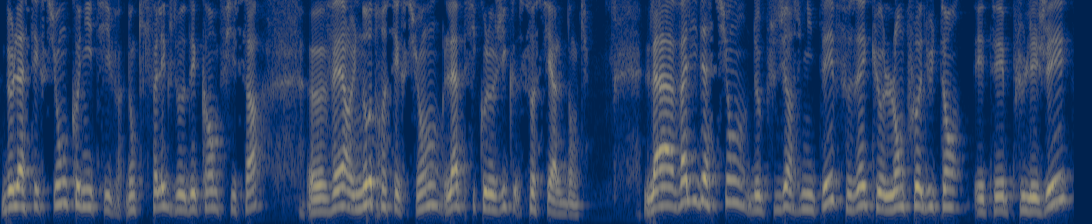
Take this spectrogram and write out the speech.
de la section cognitive. Donc il fallait que je décampe ça euh, vers une autre section, la psychologie sociale donc. La validation de plusieurs unités faisait que l'emploi du temps était plus léger,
